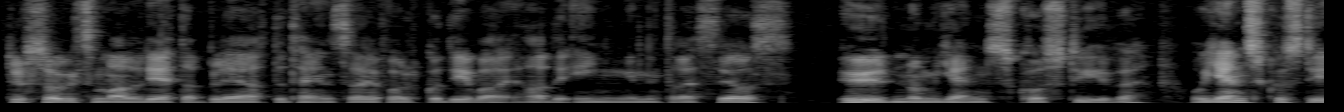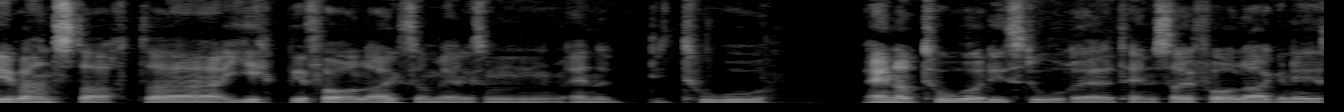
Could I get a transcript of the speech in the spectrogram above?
Du så liksom alle de etablerte tegneseriefolka, de var, hadde ingen interesse i oss. Utenom Jens K. Styve. Og Jens K. Styve han starta Jippi forlag, som er liksom en av de to en av to av de store tegneserieforlagene i,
